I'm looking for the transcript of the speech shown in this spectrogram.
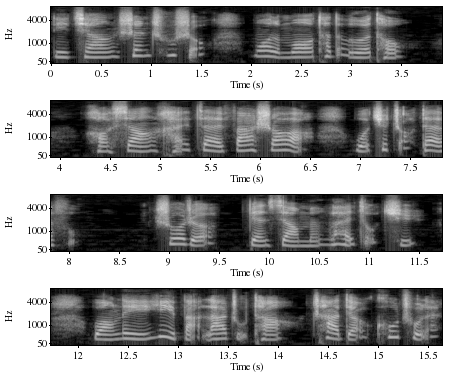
李强伸出手摸了摸他的额头，好像还在发烧啊！我去找大夫。说着，便向门外走去。王丽一把拉住他，差点哭出来。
